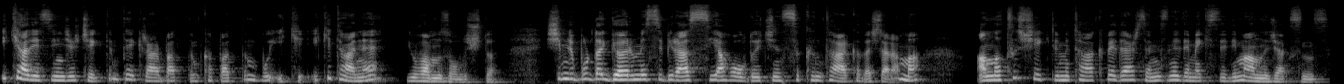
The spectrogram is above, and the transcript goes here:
2 adet zincir çektim. Tekrar battım kapattım bu iki. 2 tane yuvamız oluştu. Şimdi burada görmesi biraz siyah olduğu için sıkıntı arkadaşlar ama anlatış şeklimi takip ederseniz ne demek istediğimi anlayacaksınız.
